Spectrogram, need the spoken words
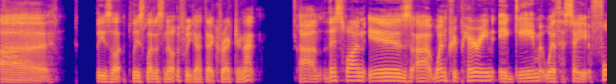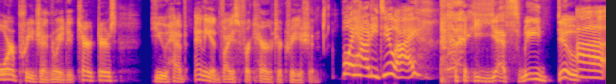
Uh, please, please let us know if we got that correct or not. Um, this one is uh, when preparing a game with, say, four pre-generated characters, do you have any advice for character creation? Boy, howdy do I. yes, we do. Uh,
